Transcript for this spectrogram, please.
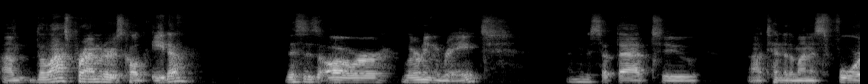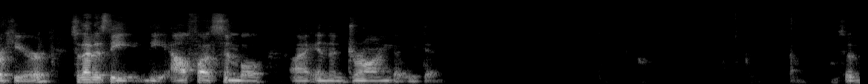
Um, the last parameter is called eta. This is our learning rate. I'm going to set that to uh, 10 to the minus 4 here. So that is the, the alpha symbol uh, in the drawing that we did. So,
